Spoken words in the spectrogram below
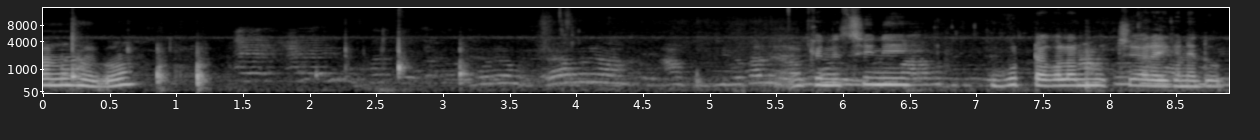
বানানো হইব। এখানে চিনি গুড়টা গলানো হচ্ছে আর এখানে দুধ।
